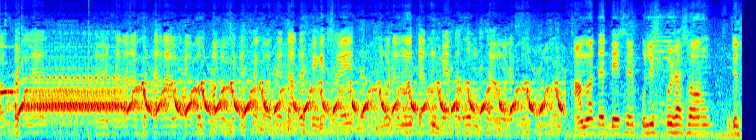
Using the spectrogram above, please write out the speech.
হসপিটালে আছে তারা ভালো চিকিৎসা তাদের চিকিৎসায় মোটামুটি এখন ব্যথা কমছে আমাদের। দেশের পুলিশ প্রশাসন যদি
